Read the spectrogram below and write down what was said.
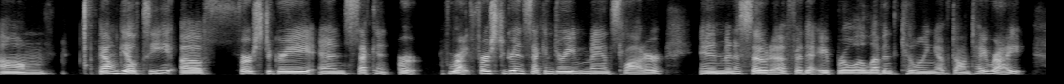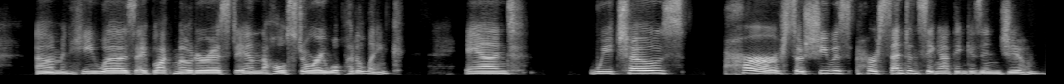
um found guilty of first degree and second or right, first degree and second degree manslaughter in Minnesota for the April 11th killing of Daunte Wright. Um, and he was a Black motorist, and the whole story We'll put a link. And we chose her. So she was, her sentencing, I think, is in June.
